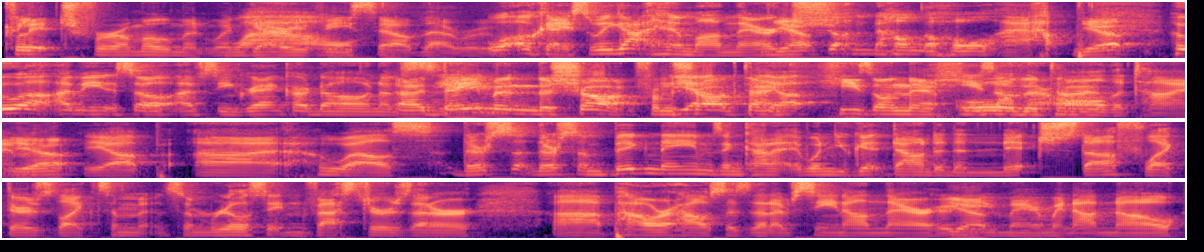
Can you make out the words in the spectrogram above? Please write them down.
glitch for a moment when Wow. Gary Vee set up that room. Well, okay, so we got him on there, Yep. shutting down the whole app. Yep. Who? Uh, I mean, so I've seen Grant Cardone. I've uh, seen Daymond the Shark from Shark Tank, yep. he's on there He's all on the there time. all the time. Yep. Yep. Uh, who else? There's there's some big names and kind of when you get down to the niche stuff, like there's like some some real estate investors that are uh, powerhouses that I've seen on there who Yep. you may or may not know.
